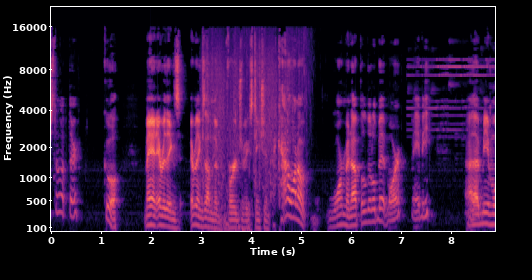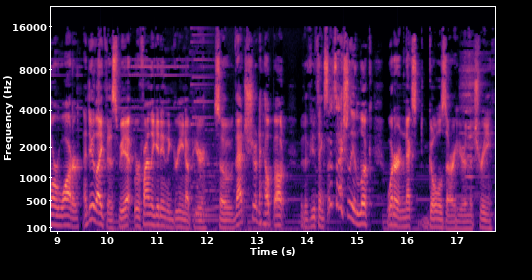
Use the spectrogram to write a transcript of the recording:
still up there. Cool. Man, everything's everything's on the verge of extinction. I kind of want to warm it up a little bit more, maybe. Uh, that'd mean more water. I do like this. We, we're finally getting the green up here, so that should help out with a few things. Let's actually look what our next goals are here in the tree.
